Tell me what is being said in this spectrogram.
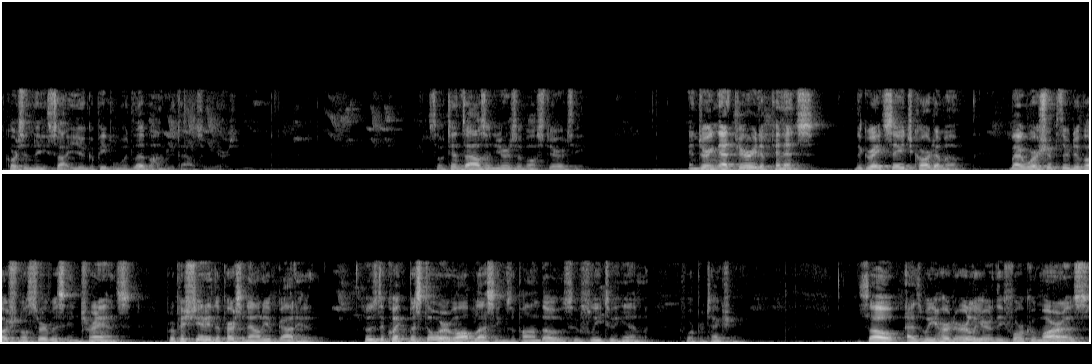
Of course, in the Satya Yuga, people would live 100,000 years. So 10,000 years of austerity. And during that period of penance, the great sage Kardama, by worship through devotional service in trance, propitiated the personality of Godhead, who is the quick bestower of all blessings upon those who flee to him for protection. So, as we heard earlier, the four Kumaras,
